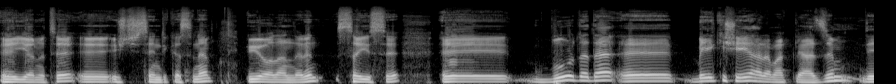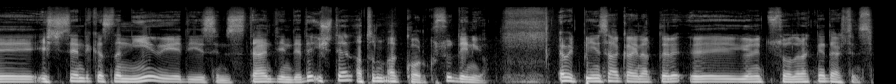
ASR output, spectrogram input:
e, yanıtı e, işçi sendikasına üye olanların sayısı. E, burada da e, belki şeyi aramak lazım. E, işçi sendikasına niye üye değilsiniz dendiğinde de işten atılmak korkusu deniyor. Evet bir insan kaynakları e, yöneticisi olarak ne dersiniz?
